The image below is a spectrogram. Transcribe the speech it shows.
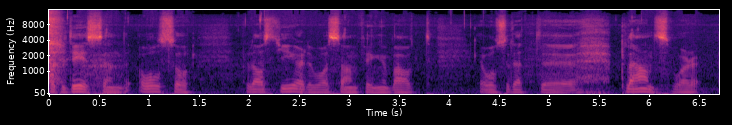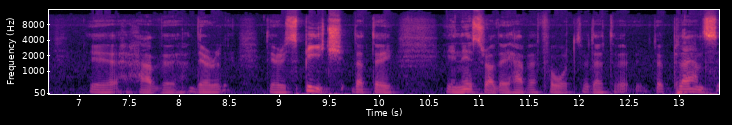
what it is? And also, last year there was something about also that uh, plants were uh, have uh, their their speech that they in Israel they have a thought that uh, the plants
